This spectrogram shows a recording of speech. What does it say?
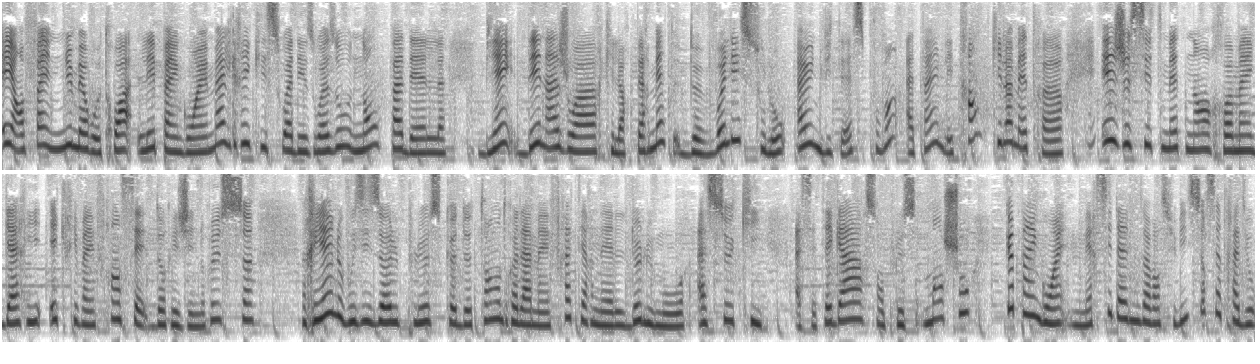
Et enfin, numéro 3, les pingouins, malgré qu'ils soient des oiseaux, n'ont pas d'ailes, bien des nageoires qui leur permettent de voler sous l'eau à une vitesse pouvant atteindre les 30 km heure. Et je cite maintenant Romain Gary, écrivain français d'origine russe. Rien ne vous isole plus que de tendre la main fraternelle de l'humour à ceux qui, à cet égard, sont plus manchots que pingouins. Merci de nous avoir suivis sur cette radio.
